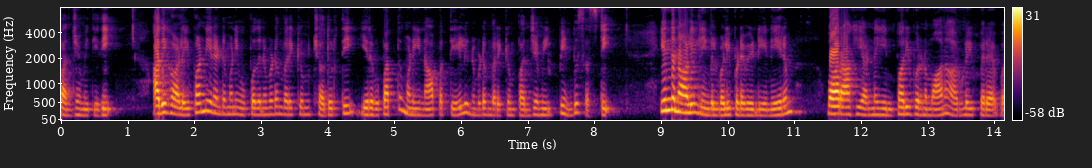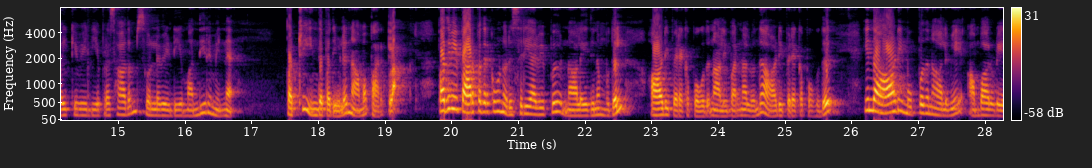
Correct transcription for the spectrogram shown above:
பஞ்சமி திதி. அதிகாலை பன்னிரண்டு மணி முப்பது நிமிடம் வரைக்கும் சதுர்த்தி இரவு பத்து மணி நாற்பத்தேழு நிமிடம் வரைக்கும் பஞ்சமி பின்பு சஷ்டி. இந்த நாளில் நீங்கள் வழிபட வேண்டிய நேரம் வாராகி அன்னையின் பரிபூரணமான அருளை பெற வைக்க வேண்டிய பிரசாதம் சொல்ல வேண்டிய மந்திரம் என்ன? பற்றி இந்த பதிவில் நாம பார்க்கலாம். பதிவை பார்ப்பதற்கு முன் ஒரு சிறிய அறிவிப்பு. நாளைய தினம் முதல் ஆடி பிறக்க போகுது. நாளை மறுநாள் வந்து ஆடி பிறக்க போகுது. இந்த ஆடி முப்பது நாளுமே அம்பாளுடைய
